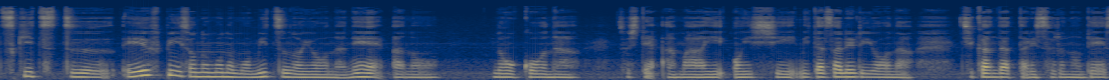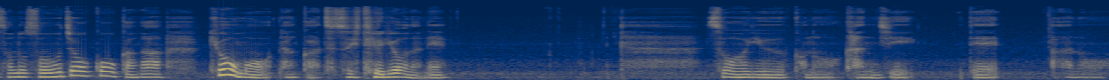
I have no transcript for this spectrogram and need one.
つきつつ AFP そのものも蜜のようなねあの濃厚なそして甘い美味しい満たされるような時間だったりするのでその相乗効果が今日もなんか続いてるようなねそういうこの感じであの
